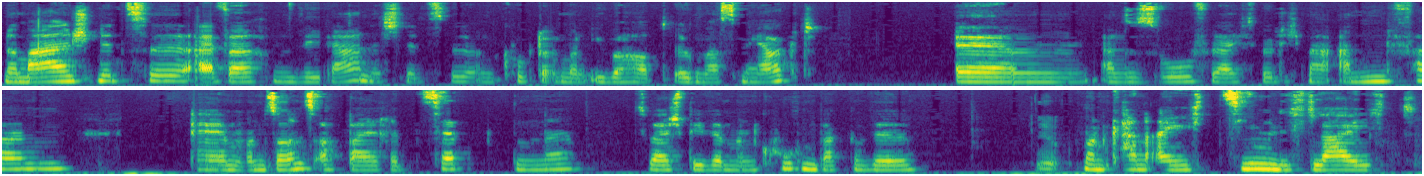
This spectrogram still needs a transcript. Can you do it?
normalen Schnitzel einfach ein veganes Schnitzel und guckt, ob man überhaupt irgendwas merkt. Ähm, also so vielleicht würde ich mal anfangen. Ähm, und sonst auch bei Rezepten, ne? Zum Beispiel, wenn man Kuchen backen will. Ja. Man kann eigentlich ziemlich leicht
